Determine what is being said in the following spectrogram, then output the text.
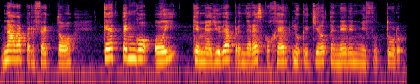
nada perfecto, ¿qué tengo hoy que me ayude a aprender a escoger lo que quiero tener en mi futuro.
